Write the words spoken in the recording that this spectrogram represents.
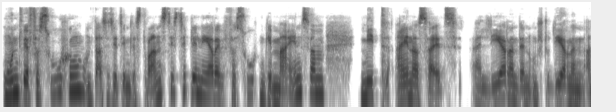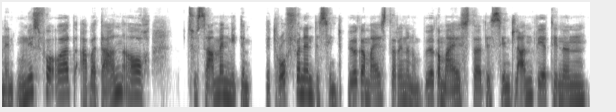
Und wir versuchen, und das ist jetzt eben das Transdisziplinäre, wir versuchen gemeinsam mit einerseits Lehrenden und Studierenden an den Unis vor Ort, aber dann auch zusammen mit den Betroffenen, das sind Bürgermeisterinnen und Bürgermeister, das sind Landwirtinnen,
